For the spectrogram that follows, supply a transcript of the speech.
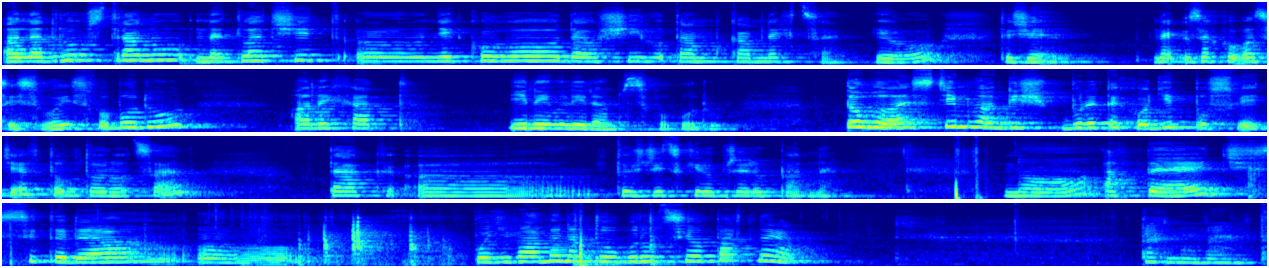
a na druhou stranu netlačit uh, někoho dalšího tam, kam nechce. Jo? Takže ne- zachovat si svoji svobodu a nechat jiným lidem svobodu. Tohle s tímhle, když budete chodit po světě v tomto roce, tak uh, to vždycky dobře dopadne. No a teď si teda uh, podíváme na toho budoucího partnera. Tak moment.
